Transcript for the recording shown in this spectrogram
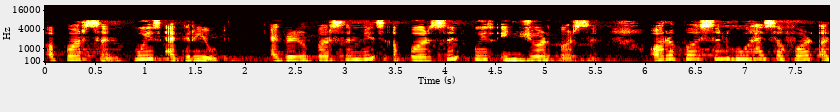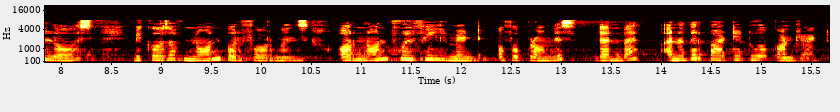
a person who is aggrieved, aggrieved person means a person who is injured person or a person who has suffered a loss because of non-performance or non-fulfillment of a promise done by another party to a contract.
